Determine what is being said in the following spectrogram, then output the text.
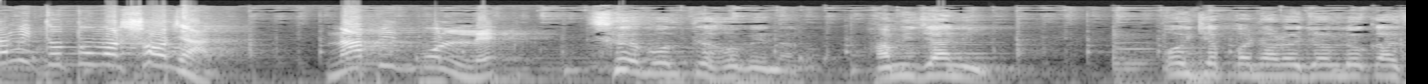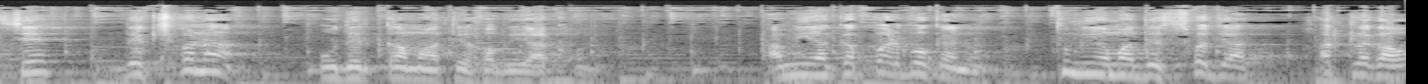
আমি তো তোমার সজাগ। নাপিত বললে সে বলতে হবে না আমি জানি। ওই যে পনেরো জন লোক আসছে দেখছ না? ওদের কামাতে হবে এখন। আমি একা পারব কেন? তুমি আমাদের সোজা হাত লাগাও।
